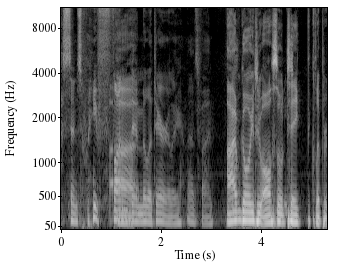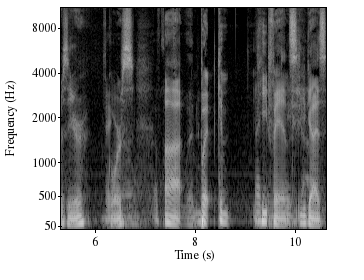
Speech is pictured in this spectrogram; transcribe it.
since we fund them militarily. That's fine. I'm going to also take the Clippers here, of course. Uh, but can Thank Heat fans, you guys,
